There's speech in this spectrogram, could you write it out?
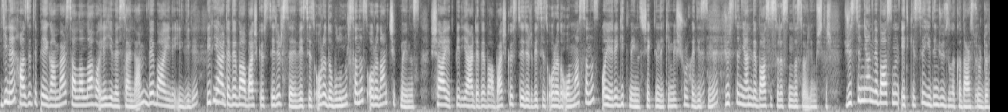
Yine Hz. Peygamber sallallahu aleyhi ve sellem veba ile ilgili bir yerde veba baş gösterirse ve siz orada bulunursanız oradan çıkmayınız. Şayet bir yerde veba baş gösterir ve siz orada olmazsanız o yere gitmeyiniz şeklindeki meşhur hadisini Justinian vebası sırasında söylemiştir. Justinian vebasının etkisi 7. yüzyıla kadar sürdü.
